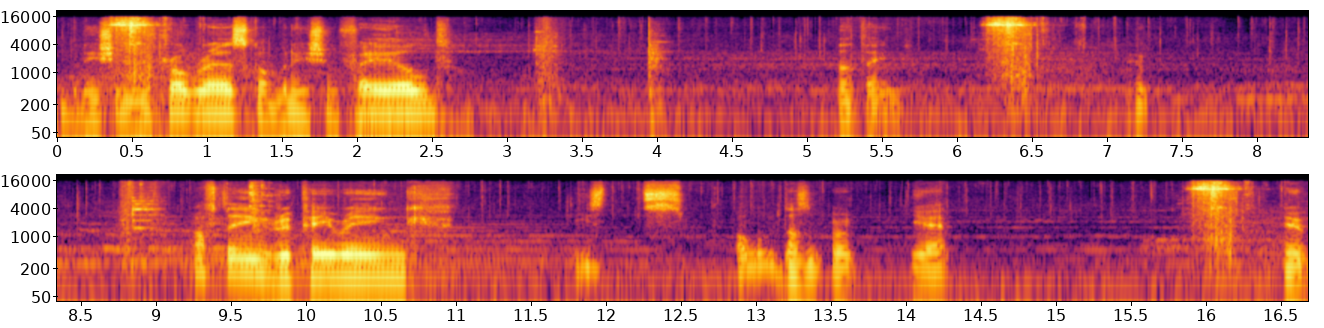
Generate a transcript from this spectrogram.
Combination in progress, combination failed. Nothing. Yep. Crafting, repairing. These probably doesn't work yet. Yep.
